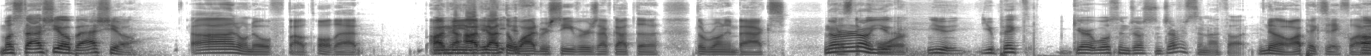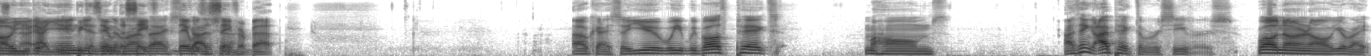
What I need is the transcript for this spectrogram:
Must-Stash-io Bashio. I don't know if about all that. I I've, mean, I've if got you- the if- wide receivers. I've got the the running backs. No, That's no, the no. You core. you you picked Garrett Wilson, Justin Jefferson. I thought. No, I picked Zay Flowers. Oh, and you I- did- I- and because in they the were the running safe. backs? They was a safer bet. Okay, so you we we both picked Mahomes. I think I picked the receivers. Well, no, no, no. You're right.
